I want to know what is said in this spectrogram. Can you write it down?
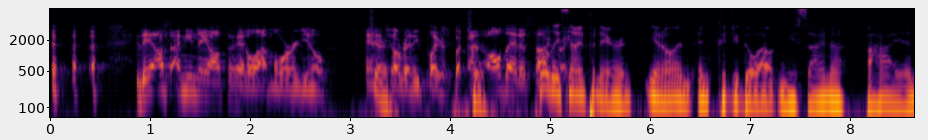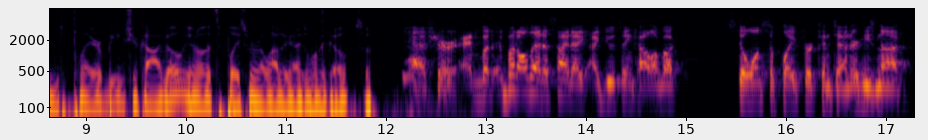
they also, I mean, they also had a lot more, you know, NHL sure. ready players. But uh, sure. all that aside, well, they right? signed Panarin, you know, and, and could you go out and you sign a, a high end player? Being Chicago, you know, that's a place where a lot of guys want to go. So yeah, sure. But but all that aside, I, I do think Hellebuyck still wants to play for a contender. He's not,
